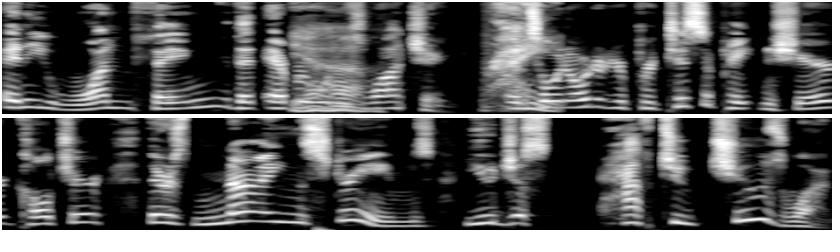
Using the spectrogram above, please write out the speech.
any one thing that everyone is Yeah. watching. And so, in order to participate in shared culture, there's nine streams. You just have to choose one.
